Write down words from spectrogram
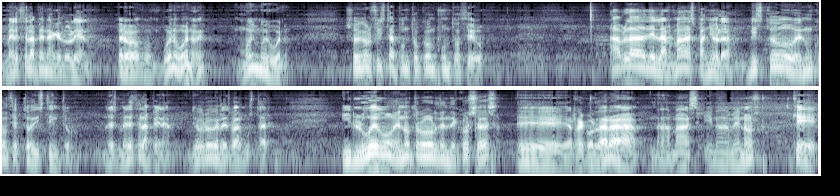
Merece la pena que lo lean. Pero bueno, bueno, ¿eh? Muy, muy bueno. Soygolfista.com.co Habla de la Armada Española, visto en un concepto distinto. Les merece la pena. Yo creo que les va a gustar. Y luego, en otro orden de cosas, eh, recordar a nada más y nada menos que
